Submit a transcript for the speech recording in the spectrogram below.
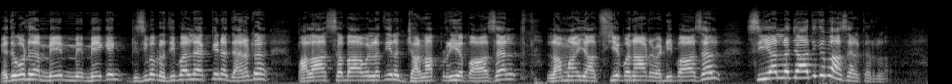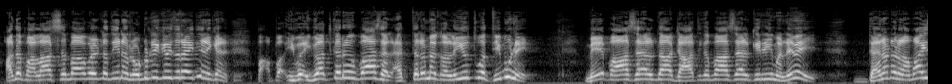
එතකොට මේ මේකෙන් කිසිම ප්‍රතිඵලයක් වෙන දැනට පළාත් සභාවල තියෙන ජනප්‍රිය පාසල් ළමයි 850ට වැඩි පාසල් සියල්ල ජාතික පාසල් කරලා. අද පළාත් සභාවලට තියෙන රොඩු ටික විතරයි තියෙන. කියන්නේ ඉවත් කරපු පාසල් ඇත්තරම කළ යුතුව තිබුණේ. මේ පාසල් දා ජාතික පාසල් කිරීම නෙවෙයි. දැනට ළමයි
